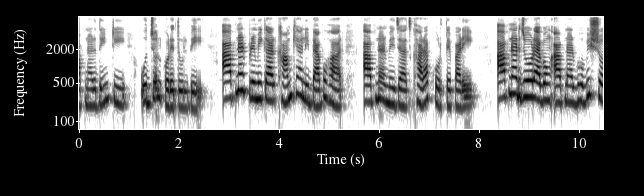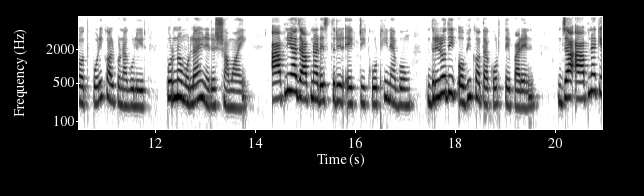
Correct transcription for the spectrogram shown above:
আপনার দিনটি উজ্জ্বল করে তুলবে। আপনার প্রেমিকার খামখেয়ালি ব্যবহার আপনার মেজাজ খারাপ করতে পারে। আপনার জোর এবং আপনার ভবিষ্যৎ পরিকল্পনাগুলির পূর্ণ মূল্যায়নের সময়। আপনি আজ আপনার স্ত্রীর একটি কঠিন এবং দৃঢ়দিক অভিজ্ঞতা করতে পারেন, যা আপনাকে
